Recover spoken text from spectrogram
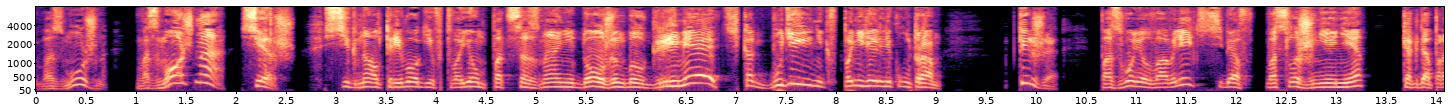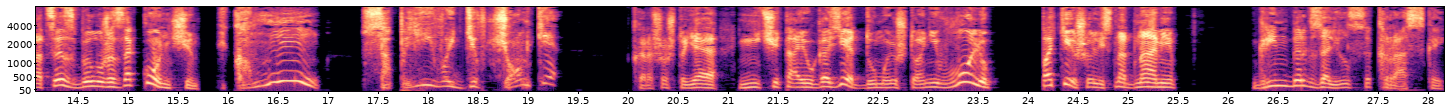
Возможно, возможно, Серж, Сигнал тревоги в твоем подсознании должен был греметь, как будильник в понедельник утром. Ты же позволил вовлечь себя в осложнение, когда процесс был уже закончен. И кому? Сопливой девчонке? Хорошо, что я не читаю газет, думаю, что они волю потешились над нами. Гринберг залился краской.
